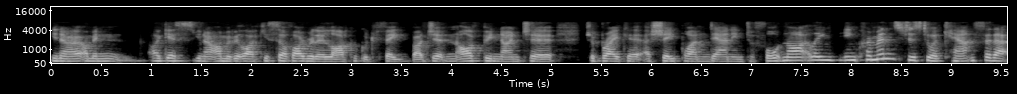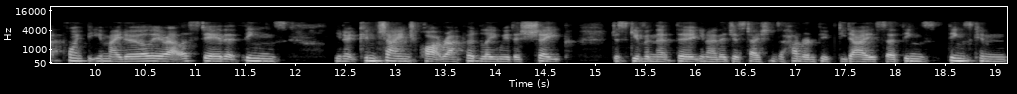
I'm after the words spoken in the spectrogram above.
you know i mean i guess you know i'm a bit like yourself. I really like a good feed budget. And i've been known to to break a, a sheep one down into fortnightly increments just to account for that point that you made earlier alastair that things you know can change quite rapidly with a sheep just given that the you know the gestation's 150 days, so things things can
